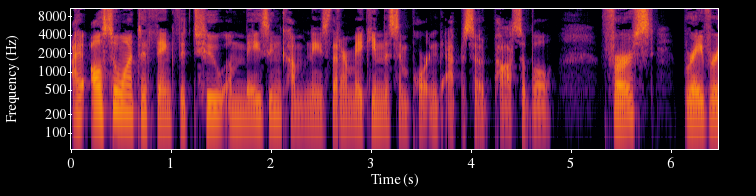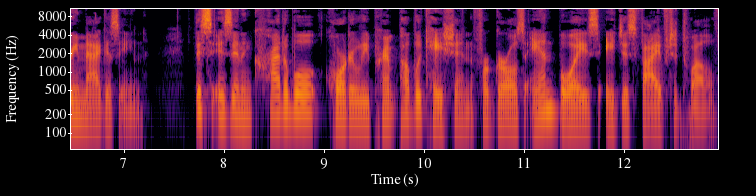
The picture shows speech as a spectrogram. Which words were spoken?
I also want to thank the two amazing companies that are making this important episode possible. First, Bravery Magazine. This is an incredible quarterly print publication for girls and boys ages 5 to 12.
